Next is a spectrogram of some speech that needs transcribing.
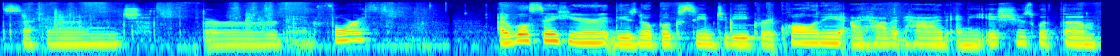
second, third, and fourth. I will say here, these notebooks seem to be great quality. I haven't had any issues with them,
